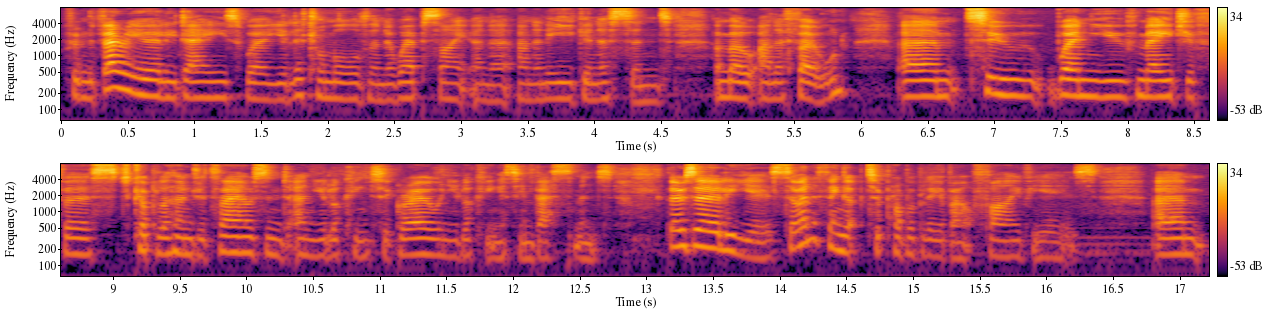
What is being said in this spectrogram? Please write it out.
from the very early days where you're little more than a website and, a, and an eagerness and a, mo- and a phone um, to when you've made your first couple of hundred thousand and you're looking to grow and you're looking at investment. Those early years, so anything up to probably about five years, um,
